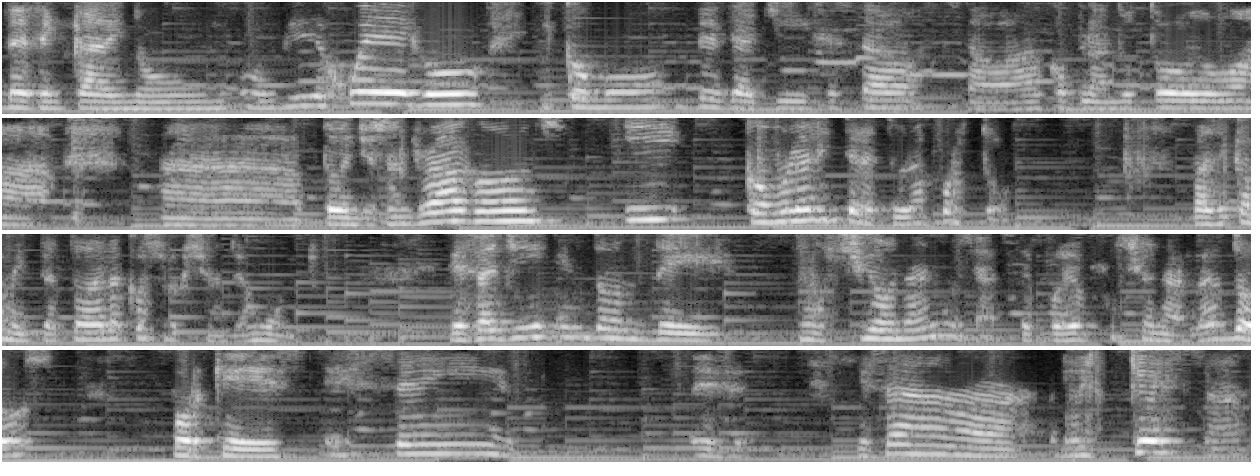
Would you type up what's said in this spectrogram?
desencadenó un, videojuego y cómo desde allí se estaba, se estaba acoplando todo a, a Dungeons and Dragons y cómo la literatura aportó básicamente a toda la construcción de un mundo. Es allí en donde fusionan, o sea, se pueden fusionar las dos, porque es ese, esa riqueza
